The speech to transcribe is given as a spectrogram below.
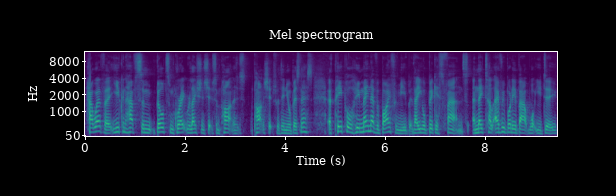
However, you can have some, build some great relationships and partners, partnerships within your business of people who may never buy from you, but they're your biggest fans and they tell everybody about what you do.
